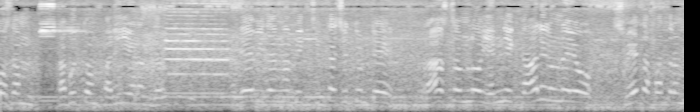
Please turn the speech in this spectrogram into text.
కోసం ప్రభుత్వం పనిచేయడం జరుగుతుంది. అదేవిధంగా మీకు చిత్తశుద్ధి ఉంటే రాష్ట్రంలో ఎన్ని ఖాళీలు ఉన్నాయో శ్వేతపత్రం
